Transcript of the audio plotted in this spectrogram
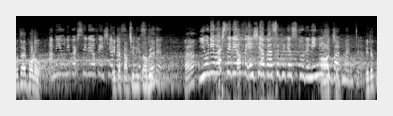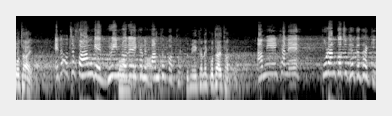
কোথায় পড়ো? আমি ইউনিভার্সিটি অফ এশিয়া এটা কাছে নিতে হবে। হ্যাঁ? ইউনিভার্সিটি অফ এশিয়া প্যাসিফিকের স্টুডেন্ট ইংলিশ ডিপার্টমেন্টে এটা কোথায়? এটা হচ্ছে ফার্ম গেট গ্রিন রোডের এখানে আচ্ছা। পান্থপথে। তুমি এখানে কোথায় থাকো? আমি এখানে পুরান কচু খেতে থাকি।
